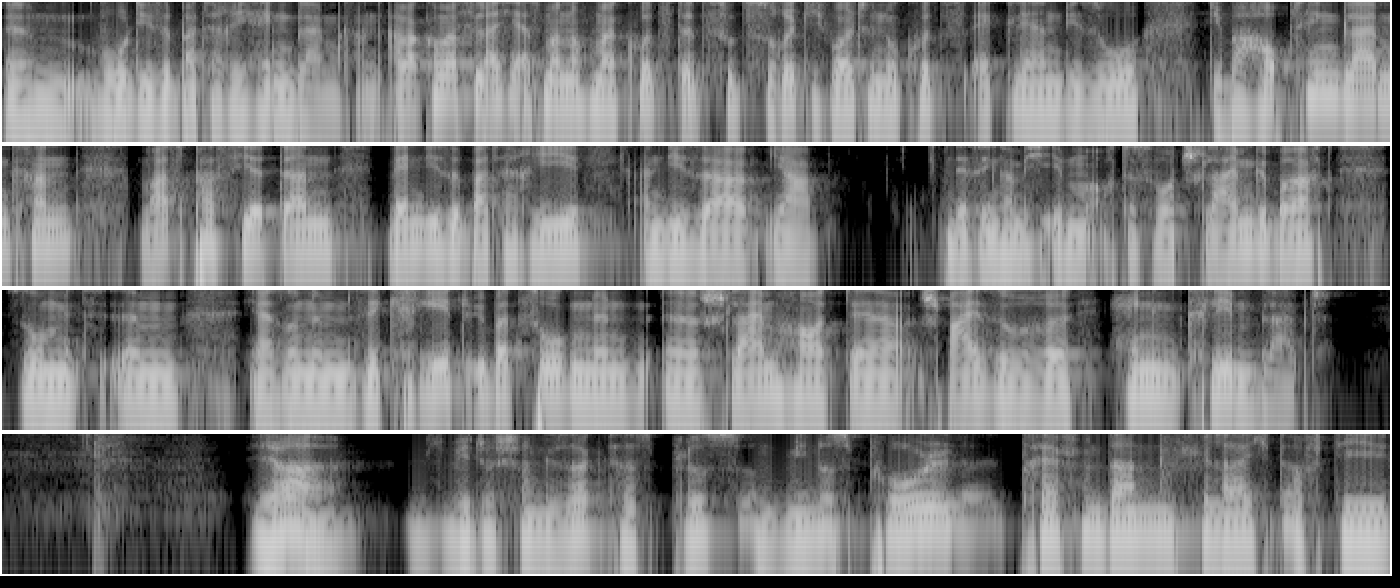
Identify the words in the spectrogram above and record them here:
ähm, wo diese Batterie hängen bleiben kann. Aber kommen wir vielleicht erstmal noch mal kurz dazu zurück. Ich wollte nur kurz erklären, wieso die überhaupt hängen bleiben kann. Was passiert dann, wenn diese Batterie an dieser, ja, Deswegen habe ich eben auch das Wort Schleim gebracht, so mit ähm, ja so einem Sekret überzogenen äh, Schleimhaut der Speiseröhre hängen kleben bleibt. Ja, wie du schon gesagt hast, Plus- und Minuspol treffen dann vielleicht auf die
